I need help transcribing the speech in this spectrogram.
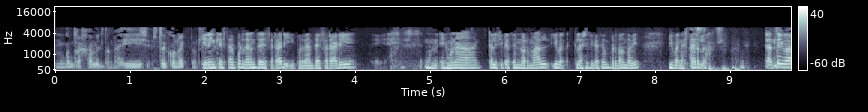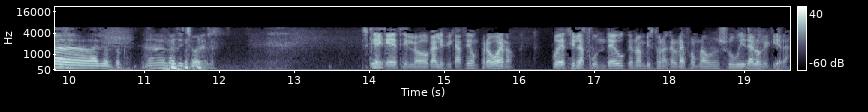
no contra Hamilton. Ahí estoy con Héctor. Tienen que estar por delante de Ferrari. Y por delante de Ferrari, eh, en una calificación normal, iban, clasificación, perdón, David, iban a estarlo. Ya te iba a dar yo el toque. Ya lo has dicho. Es que hay que decirlo calificación, pero bueno. Puede decir la Fundeu que no han visto una carrera de Fórmula 1 en su vida, lo que quiera.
